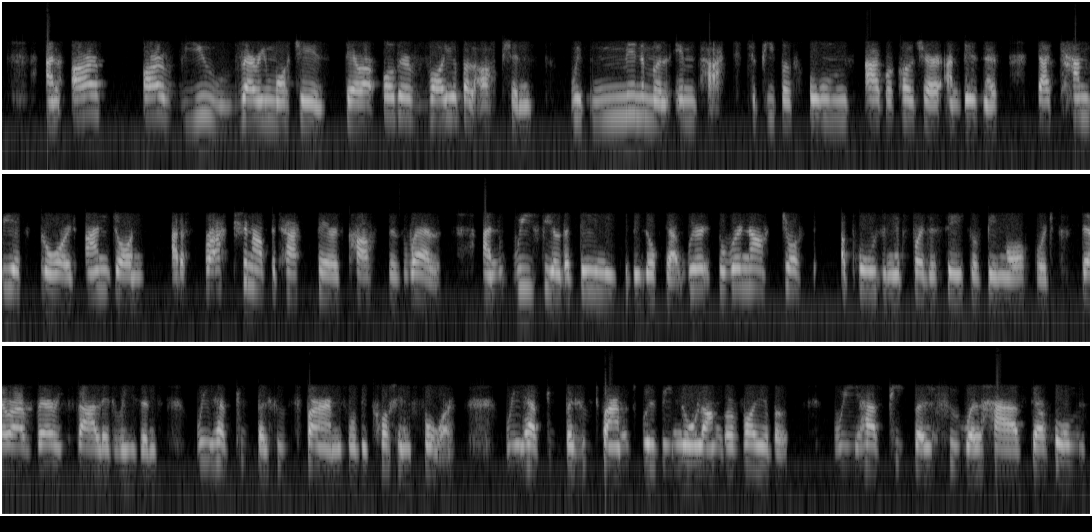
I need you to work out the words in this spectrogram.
And our our view very much is there are other viable options with minimal impact to people's homes, agriculture, and business that can be explored and done at a fraction of the taxpayers' cost as well. And we feel that they need to be looked at. We're, so we're not just opposing it for the sake of being awkward. There are very valid reasons. We have people whose farms will be cut in four. We have people whose farms will be no longer viable. We have people who will have their homes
